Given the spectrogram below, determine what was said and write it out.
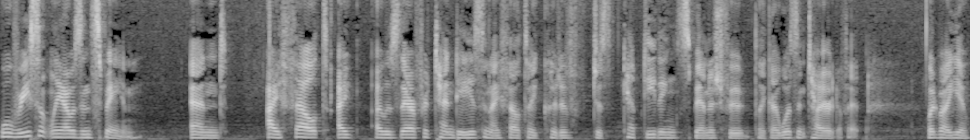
Well, recently I was in Spain, and I felt I, I was there for 10 days, and I felt I could have just kept eating Spanish food. Like, I wasn't tired of it. What about you?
